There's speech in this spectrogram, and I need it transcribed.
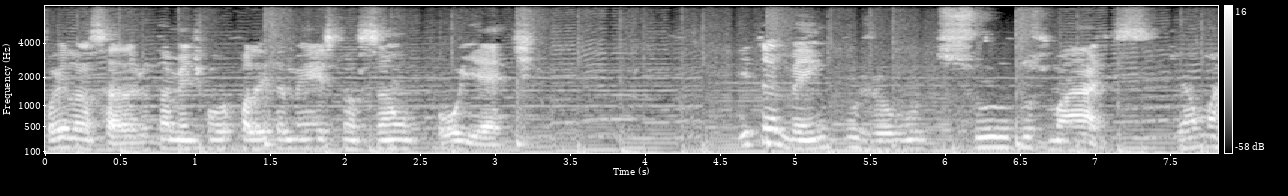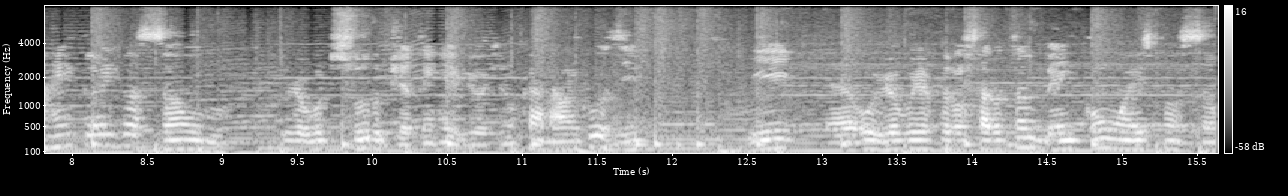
Foi lançada juntamente, como eu falei, também a expansão Oyet. E também o jogo Tsuru dos Mares, que é uma reimplementação do jogo Tsuru, que já tem review aqui no canal, inclusive. E é, o jogo já foi lançado também com a expansão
